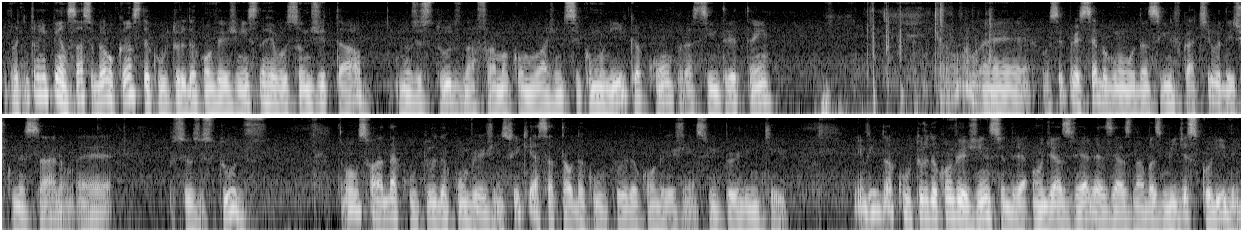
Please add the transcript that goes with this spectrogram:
É importante também pensar sobre o alcance da cultura da convergência da revolução digital, nos estudos, na forma como a gente se comunica, compra, se entretém. Então, é, você percebe alguma mudança significativa desde que começaram é, os seus estudos. Então vamos falar da cultura da convergência. O que é essa tal da cultura da convergência? O hiperlink Bem-vindo à cultura da convergência, onde as velhas e as novas mídias colidem,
